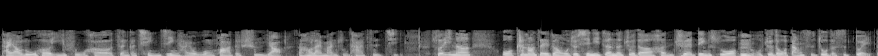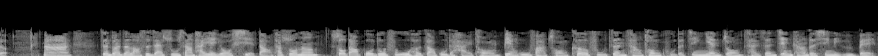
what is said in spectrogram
他要如何以符合整个情境还有文化的需要，然后来满足他自己。所以呢？我看到这一段，我就心里真的觉得很确定，说，嗯，我觉得我当时做的是对的。那曾端珍老师在书上他也有写到，他说呢，受到过度服务和照顾的孩童，便无法从克服正常痛苦的经验中产生健康的心理预备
